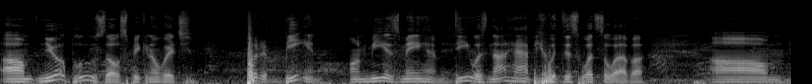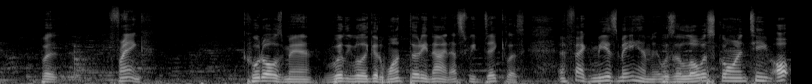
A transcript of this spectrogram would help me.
Um, New York Blues, though, speaking of which, put a beating on Mia's Mayhem. D was not happy with this whatsoever. Um, but Frank, kudos, man. Really, really good. 139. That's ridiculous. In fact, Mia's Mayhem, it was the lowest scoring team. Oh,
